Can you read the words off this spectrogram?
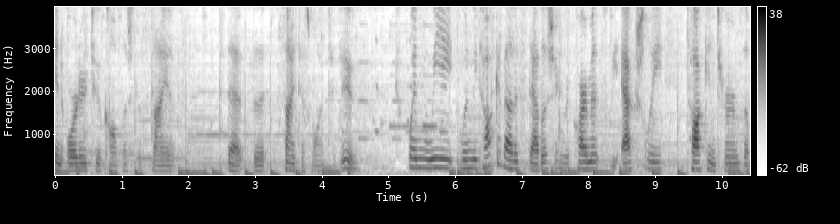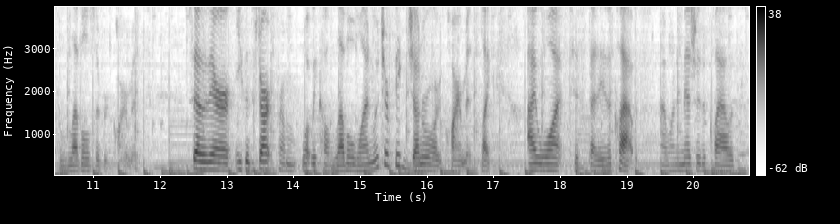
in order to accomplish the science that the scientists want to do. When we, when we talk about establishing requirements, we actually talk in terms of levels of requirements. So there, you can start from what we call level one, which are big general requirements, like I want to study the clouds. I want to measure the clouds.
